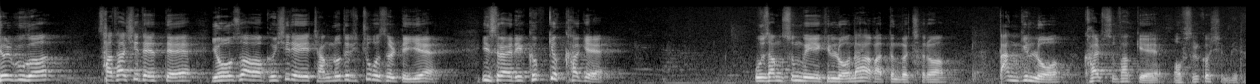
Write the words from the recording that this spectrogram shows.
결국은 사사시대 때 여호수아와 그 시대의 장로들이 죽었을 때에 이스라엘이 급격하게 우상 숭배의 길로 나아갔던 것처럼 딴 길로 갈 수밖에 없을 것입니다.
